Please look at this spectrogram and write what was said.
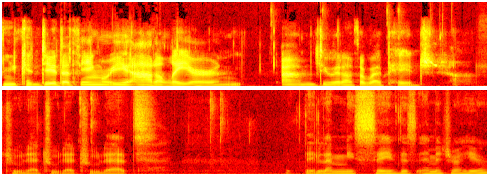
You could do the thing where you add a layer and um, do it as a web page. True that, true that, true that. They let me save this image right here.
